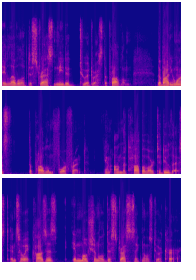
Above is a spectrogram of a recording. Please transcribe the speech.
a level of distress needed to address the problem. The body wants the problem forefront and on the top of our to do list, and so it causes emotional distress signals to occur.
